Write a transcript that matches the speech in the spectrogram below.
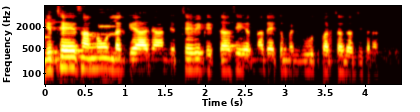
ਜਿੱਥੇ ਸਾਨੂੰ ਲੱਗਿਆ ਜਾਂ ਜਿੱਥੇ ਵੀ ਕੀਤਾ ਸੀ, ਇਹਨਾਂ ਦੇ ਇੱਕ ਮਜ਼ਬੂਤ ਪਰਚਾ ਦਰਜ ਕਰਾਂਗੇ।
